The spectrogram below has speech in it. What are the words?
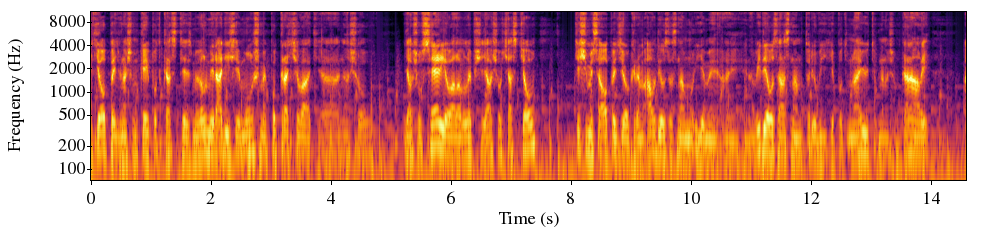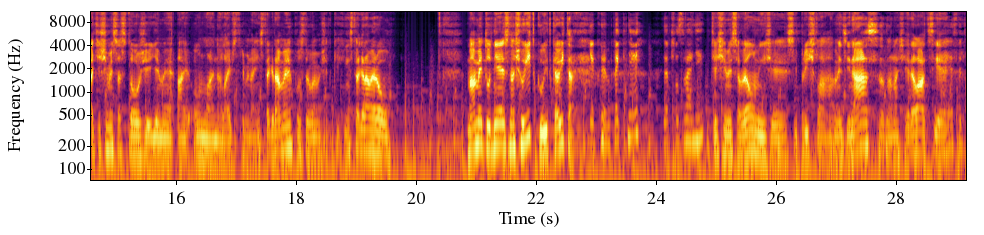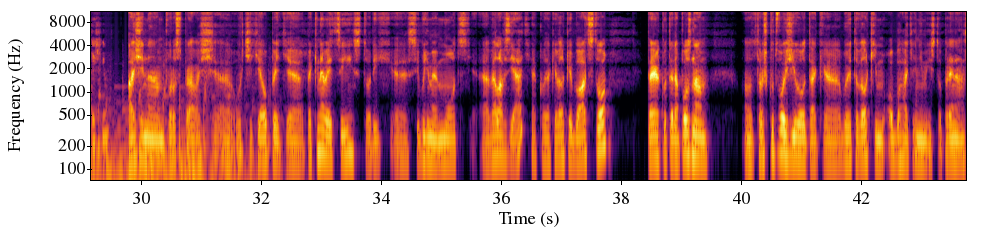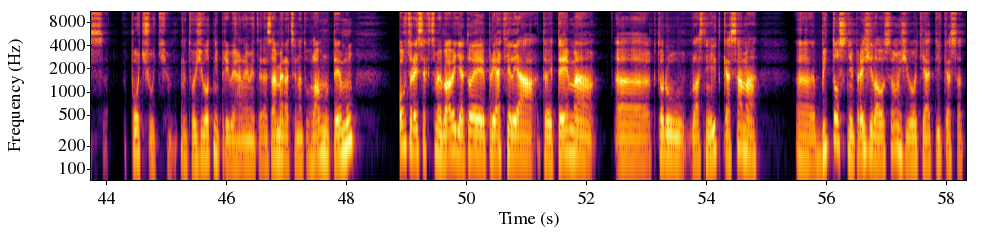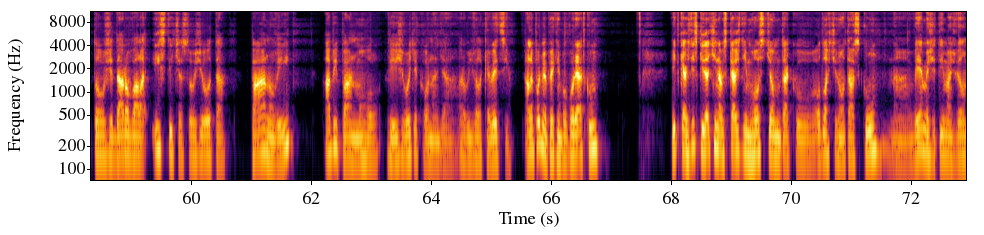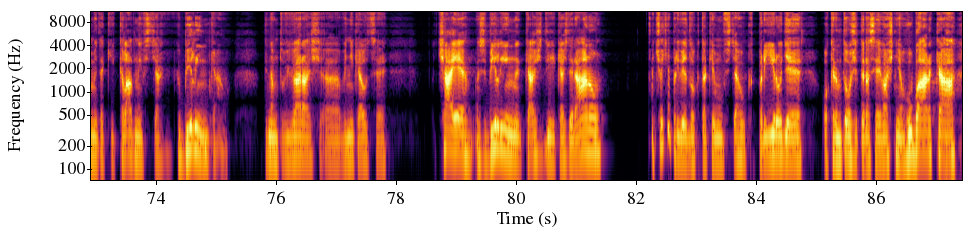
Vítajte opäť v našom K podcaste. Sme veľmi radi, že môžeme pokračovať e, našou ďalšou sériou, alebo lepšie ďalšou časťou. Tešíme sa opäť, že okrem audio záznamu ideme aj na video záznam, ktorý uvidíte potom na YouTube, na našom kanáli. A tešíme sa z toho, že ideme aj online na livestreame na Instagrame. Pozdravujeme všetkých Instagramerov. Máme tu dnes našu Jitku. Jitka, vítaj. Ďakujem pekne za pozvanie. Tešíme sa veľmi, že si prišla medzi nás do našej relácie. A ja sa teším. A že nám porozprávaš e, určite opäť e, pekné veci, z ktorých e, si budeme môcť veľa vziať, ako také veľké bohatstvo. Tak ako teda poznám trošku tvoj život, tak bude to veľkým obohatením isto pre nás počuť tvoj životný príbeh a najmä teda zamerať sa na tú hlavnú tému, o ktorej sa chceme baviť a to je, priatelia, to je téma ktorú vlastne Jitka sama bytostne prežila vo svojom živote a týka sa toho, že darovala istý čas svojho života pánovi, aby pán mohol v jej živote konať a robiť veľké veci. Ale poďme pekne po poriadku. Jitka, vždycky začínam s každým hostom takú odľahčenú otázku. Vieme, že ty máš veľmi taký kladný vzťah k bylinkám. Ty nám tu vyváraš eh, vynikajúce čaje z bylín každý, každé ráno. Čo ťa priviedlo k takému vzťahu k prírode, okrem toho, že teraz si aj vašňa hubárka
